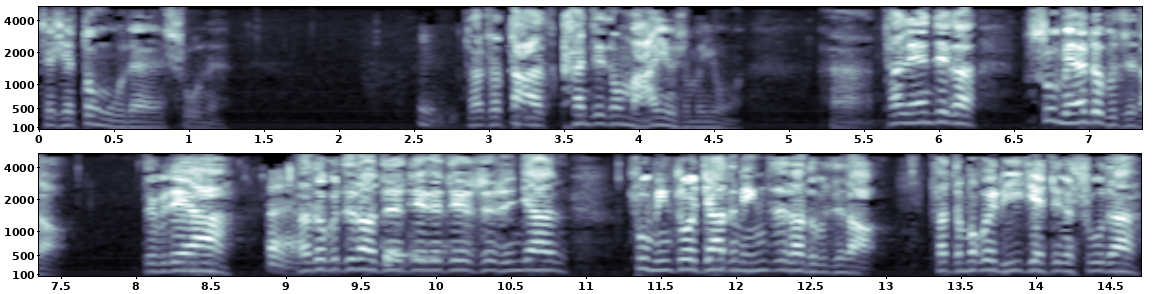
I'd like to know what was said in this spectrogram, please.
这些动物的书呢。嗯。他说大看这种马有什么用啊？啊，他连这个书名都不知道，对不对啊？哎他都不知道这这个这个是人家著名作家的名字，他都不知道，他怎么会理解这个书的？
